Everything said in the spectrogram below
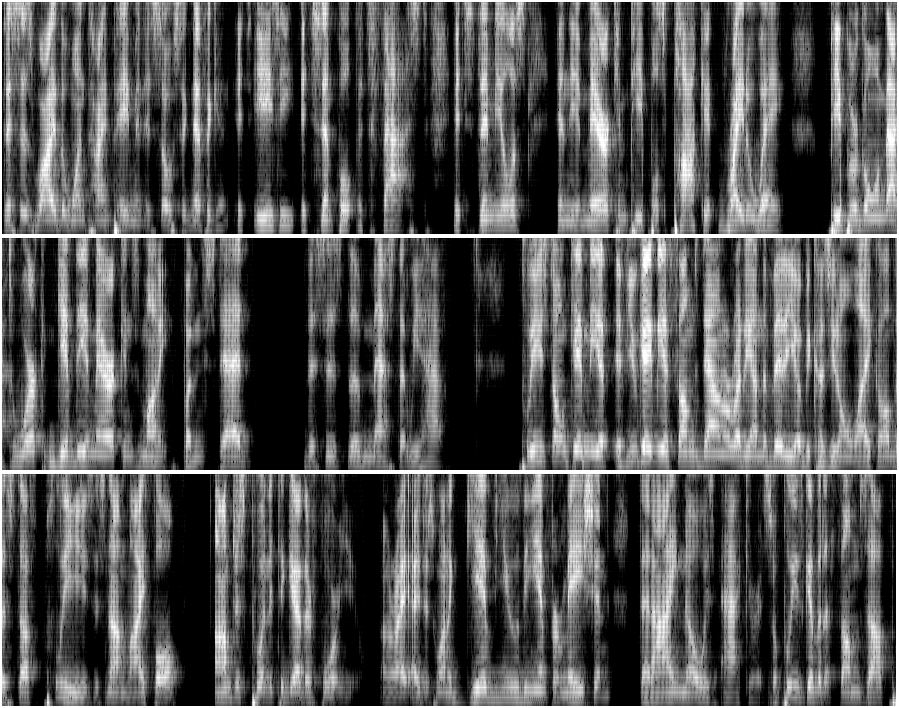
this is why the one time payment is so significant. It's easy, it's simple, it's fast. It's stimulus in the American people's pocket right away. People are going back to work, give the Americans money. But instead, this is the mess that we have. Please don't give me a, if you gave me a thumbs down already on the video because you don't like all this stuff, please, it's not my fault. I'm just putting it together for you. All right. I just want to give you the information that I know is accurate. So please give it a thumbs up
